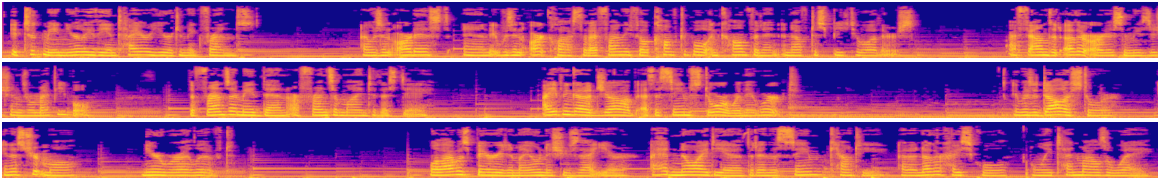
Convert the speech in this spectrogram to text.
It took me nearly the entire year to make friends. I was an artist, and it was in art class that I finally felt comfortable and confident enough to speak to others. I found that other artists and musicians were my people. The friends I made then are friends of mine to this day. I even got a job at the same store where they worked. It was a dollar store in a strip mall near where I lived. While I was buried in my own issues that year, I had no idea that in the same county, at another high school only 10 miles away,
